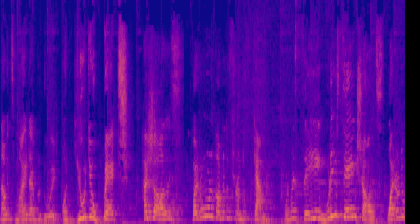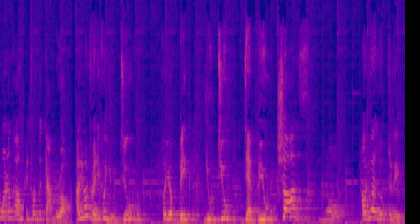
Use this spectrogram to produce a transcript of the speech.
Now it's my time to do it on YouTube, bitch. Hi, Charles. Why don't you want to come in the front of the cam? What am I saying? What are you saying, Charles? Why don't you want to come in front of the camera? Are you not ready for YouTube? For your big YouTube debut? Charles! No. How do I look today?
